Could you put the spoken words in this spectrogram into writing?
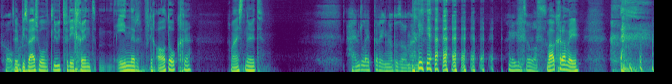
Gefällt So mir. etwas, weißt, wo die Leute vielleicht können eher vielleicht andocken Ich weiß nicht. Handlettering oder so, meinst du? Irgend sowas. Makramee.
